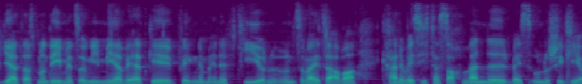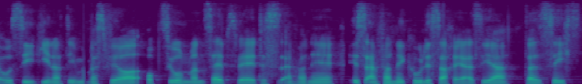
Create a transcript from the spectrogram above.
ja, dass man dem jetzt irgendwie mehr Wert gibt wegen dem NFT und, und so weiter. Aber gerade weil sich das auch wandelt, weil es unterschiedlich aussieht, je nachdem, was für Optionen man selbst wählt, das ist einfach eine, ist einfach eine coole Sache. Also ja, da sehe ich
